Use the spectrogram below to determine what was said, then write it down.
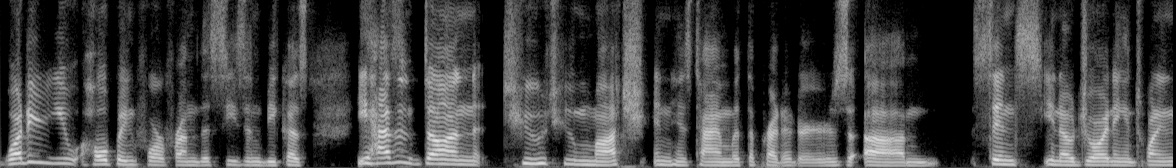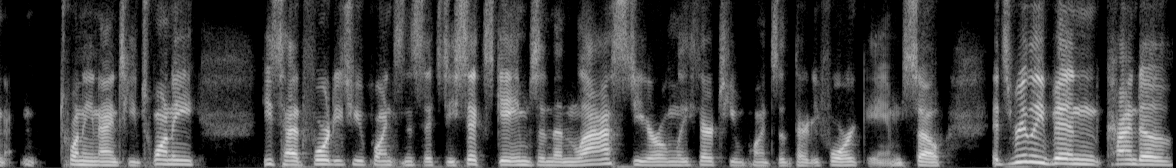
what are you hoping for from this season? Because he hasn't done too, too much in his time with the Predators um, since, you know, joining in 20, 2019 20 he's had 42 points in 66 games and then last year only 13 points in 34 games so it's really been kind of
